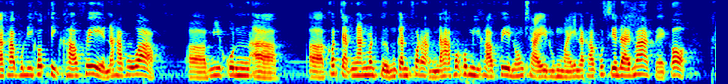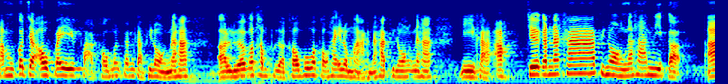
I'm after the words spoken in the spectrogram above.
นะคะพอดีเขาติดคาเฟ่นะคะ เพราะว่ามีคนเอ่อเขาจัดงานวันเกิดเหมือนกันฝรั่งนะคะเพราะเขามีคาเฟ่น้องชายลุงไหมนะคะก็เสียดายมากแต่ก็ ทำก็จะเอาไปฝากเขาเหมือนกันค่ะพี่น้องนะคะเหลือก็ทำเผื่อเขาเพราะว่าเขาให้เรามานะคะ พี่น้องนะคะนี่ค่ะอะเจอกันนะคะ พี่น้องนะคะนี่ก็อะ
